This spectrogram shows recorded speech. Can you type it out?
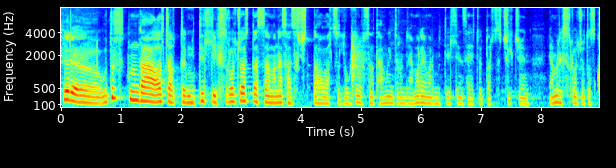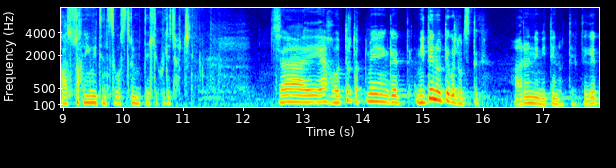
Тэгэхээр э, өдөр тутамдаа олж авдаг мэдээллийг сурвалжуудаас манай сонсогчдод хаваалцал өглөө босоод хамгийн түрүүнд ямар ямар мэдээллийн сайтуудаар зочилж байна. Ямар их сурвалжуудаас голлох нийгмийн тэнцэг улс төрийн мэдээллийг хүлээж авч байна. За яг өдөр тутмын ингээд мэдээнүүдийг бол үздэг. Оройны мэдээнүүдийг. Тэгээд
